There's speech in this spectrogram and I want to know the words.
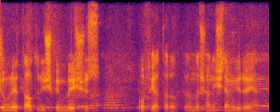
cumhuriyet altını 3500 o fiyat aralıklarında şu an işlem görüyor yani.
